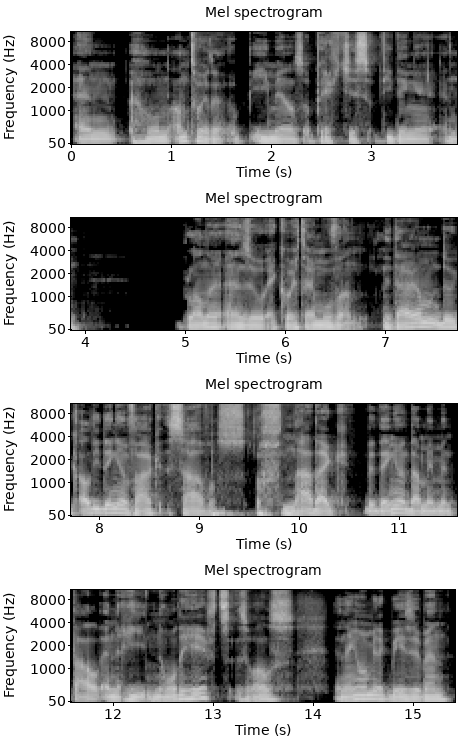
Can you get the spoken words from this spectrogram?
En gewoon antwoorden op e-mails, op berichtjes, op die dingen. En plannen en zo. Ik word daar moe van. Daarom doe ik al die dingen vaak s'avonds. Of nadat ik de dingen dat mijn mentaal energie nodig heeft, zoals de dingen waarmee ik bezig ben,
